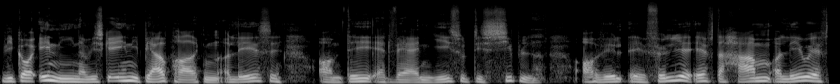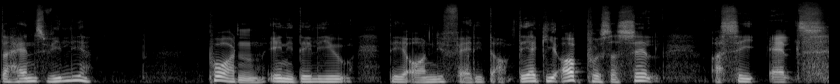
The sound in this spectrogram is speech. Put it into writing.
vi går ind i, når vi skal ind i bjergprædiken og læse om det at være en Jesu disciple og vil, øh, følge efter ham og leve efter hans vilje. Porten ind i det liv, det er åndelig fattigdom. Det er at give op på sig selv og se alt,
